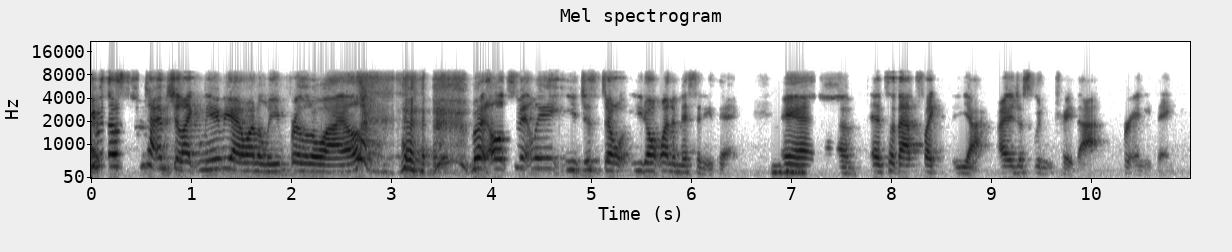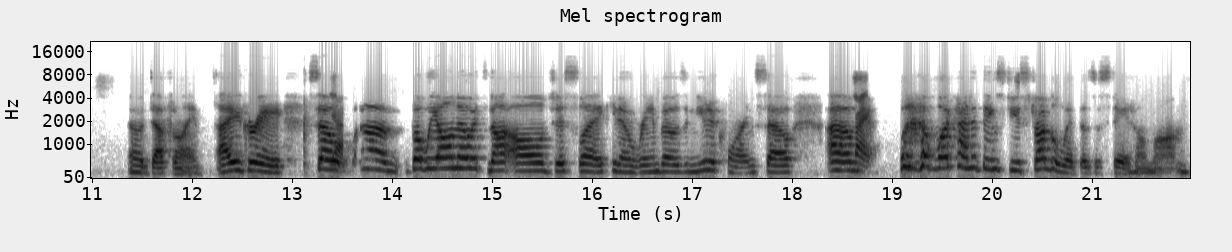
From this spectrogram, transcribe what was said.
Even though sometimes you're like, maybe I want to leave for a little while, but ultimately you just don't you don't want to miss anything. Mm-hmm. And um, and so that's like, yeah, I just wouldn't trade that for anything. Oh, definitely. I agree. So, Yeah. um, but we all know it's not all just like, you know, rainbows and unicorns. So, um, Right. what, what kind of things do you struggle with as a stay at home mom?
